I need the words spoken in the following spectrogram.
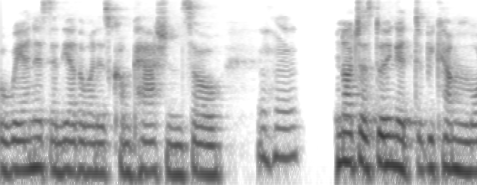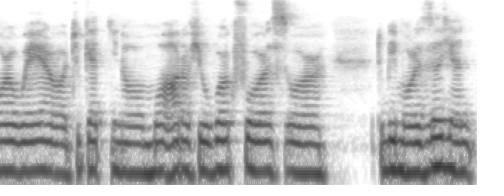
awareness, and the other one is compassion. So hmm you're not just doing it to become more aware or to get you know more out of your workforce or to be more resilient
